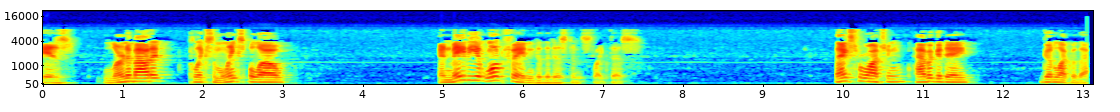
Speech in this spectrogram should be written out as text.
is learn about it, click some links below, and maybe it won't fade into the distance like this. Thanks for watching. Have a good day. Good luck with that.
